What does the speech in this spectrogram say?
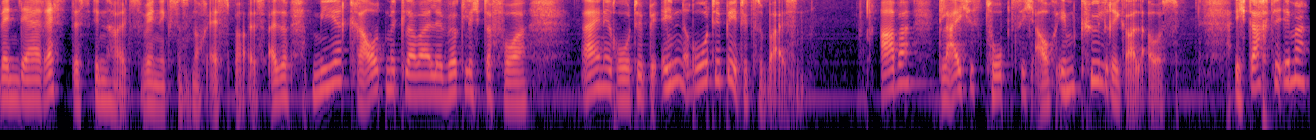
wenn der Rest des Inhalts wenigstens noch essbar ist. Also mir graut mittlerweile wirklich davor, eine rote Be in rote Beete zu beißen. Aber gleiches tobt sich auch im Kühlregal aus. Ich dachte immer,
